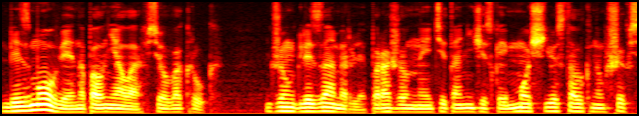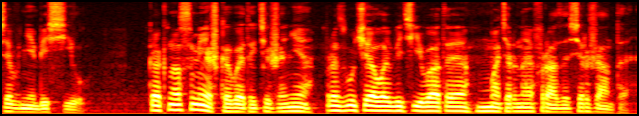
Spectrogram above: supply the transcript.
Безмолвие наполняло все вокруг. Джунгли замерли, пораженные титанической мощью столкнувшихся в небе сил. Как насмешка в этой тишине прозвучала витьеватая матерная фраза сержанта.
